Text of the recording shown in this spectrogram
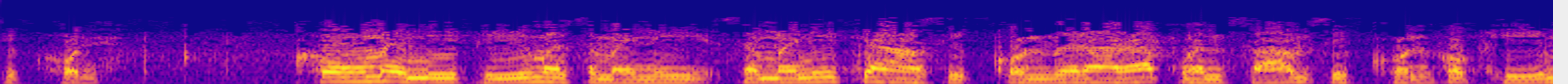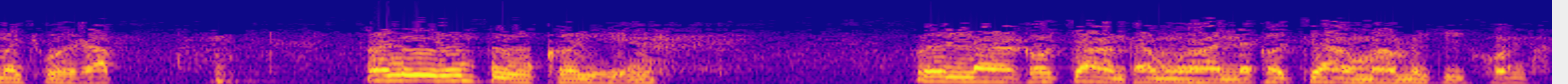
สิบคน คงไม่มีผีมาสมัยนี้ สมัยนี้จ้างสิบคนเวลารับเงินสามสิบคนเพราะผีมาช่วยรับอันนี้หลวงปู่เคยเห็น เวลาเขาจ้างทำงานเนะเขาจ้างมาไม่กี่คนเ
